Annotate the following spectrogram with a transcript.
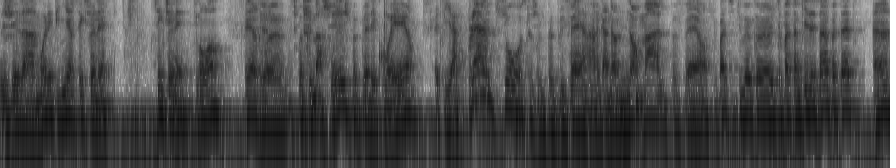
j'ai la moelle épinière sectionnée. Sectionnée, tu comprends? C'est-à-dire que je peux plus marcher, je peux plus aller courir. Et puis il y a plein de choses que je ne peux plus faire, hein, qu'un homme normal peut faire. Je sais pas si tu veux que je te fasse un petit dessin peut-être? Hein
